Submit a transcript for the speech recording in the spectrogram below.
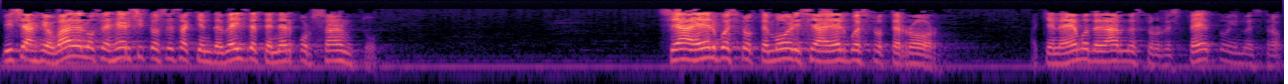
dice a Jehová de los ejércitos es a quien debéis de tener por santo. Sea Él vuestro temor y sea Él vuestro terror, a quien le hemos de dar nuestro respeto y nuestro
